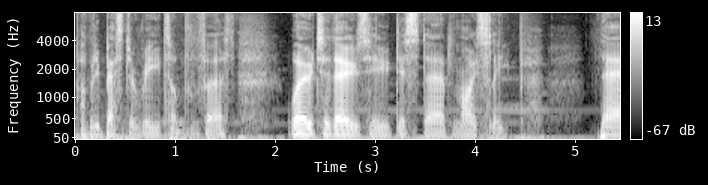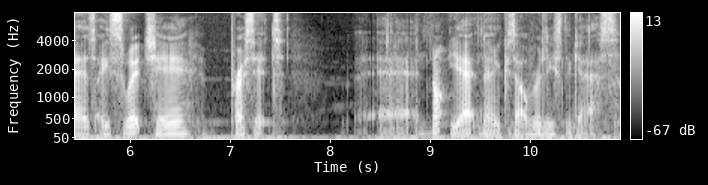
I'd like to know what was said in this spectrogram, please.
Probably best to read something first. Woe to those who disturb my sleep. There's a switch here. Press it. Uh, not yet, no, because that'll release the gas.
